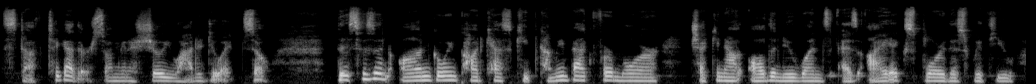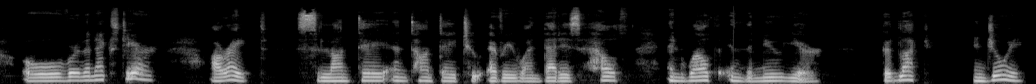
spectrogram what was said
stuff together. So I'm going to show you how to do it. So this is an ongoing podcast. Keep coming back for more, checking out all the new ones as I explore this with you over the next year. All right. Sláinte and tainte to everyone. That is health and wealth in the new year. Good luck. Enjoy.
